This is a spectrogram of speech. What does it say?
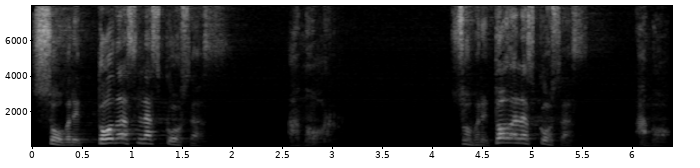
Sobre todas las cosas, amor. Sobre todas las cosas, amor.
